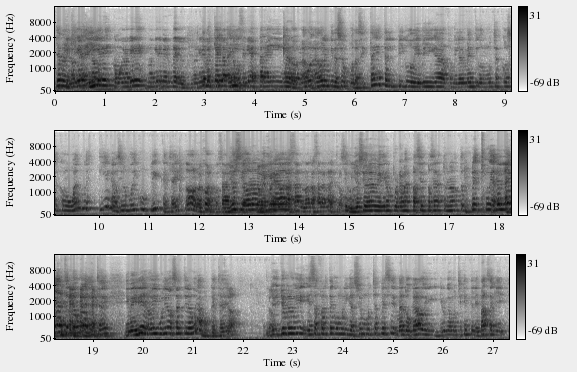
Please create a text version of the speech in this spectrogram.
Ya, Que no que quiere, no quiere, como que no quiere, no quiere perder, no quiere perder la, la ahí- posibilidad de estar ahí, Claro, hago, hago la invitación, puta, si estáis hasta el pico de pega familiarmente con muchas cosas, como weón, no estilo, o si no podéis cumplir, ¿cachai? No, lo mejor, o sea, Yo si lo, ahora lo me diera- no atrasar, no atrasar al resto. Sí, pues yo si ahora me metiera un programa espacial para ser astronauta, pues te voy a dar la en la weá, ¿cachai? Y me dirían, oye, culiado, salte la weá, pues, ¿cachai? Yo, yo creo que esa falta de comunicación muchas veces me ha tocado y creo que a mucha gente le pasa que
